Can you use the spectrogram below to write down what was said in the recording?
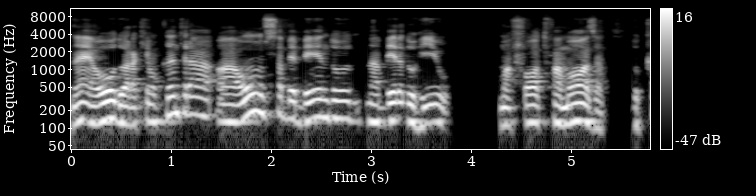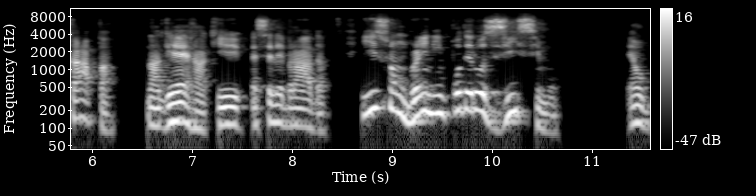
né? Ou do Araquém Alcântara, a onça bebendo na beira do rio, uma foto famosa do Capa na guerra que é celebrada. E isso é um branding poderosíssimo. É o,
